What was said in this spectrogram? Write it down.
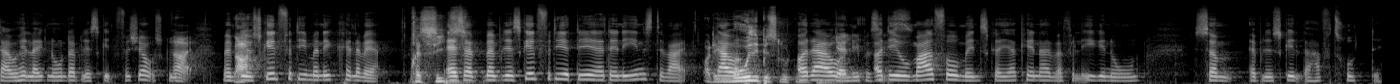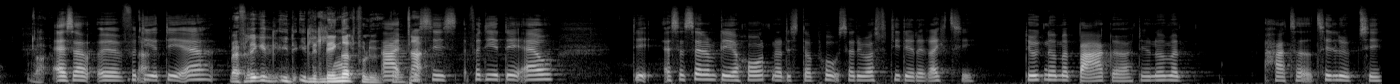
der er jo heller ikke nogen, der bliver skilt for sjov skyld. Nej. Man Nej. bliver jo skilt, fordi man ikke kan lade være. Præcis. Altså, man bliver skilt, fordi at det er den eneste vej. Og det er Der en modig beslutning. Og, der er jo, Ja, og det er jo meget få mennesker, jeg kender i hvert fald ikke nogen, som er blevet skilt og har fortrudt det. Nej. Altså, øh, fordi at det er... I hvert fald ikke i, i, i et lidt længere forløb. Nej, vel? præcis. Fordi det er jo... Det, altså, selvom det er hårdt, når det står på, så er det jo også, fordi det er det rigtige. Det er jo ikke noget, man bare gør. Det er jo noget, man har taget tilløb til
